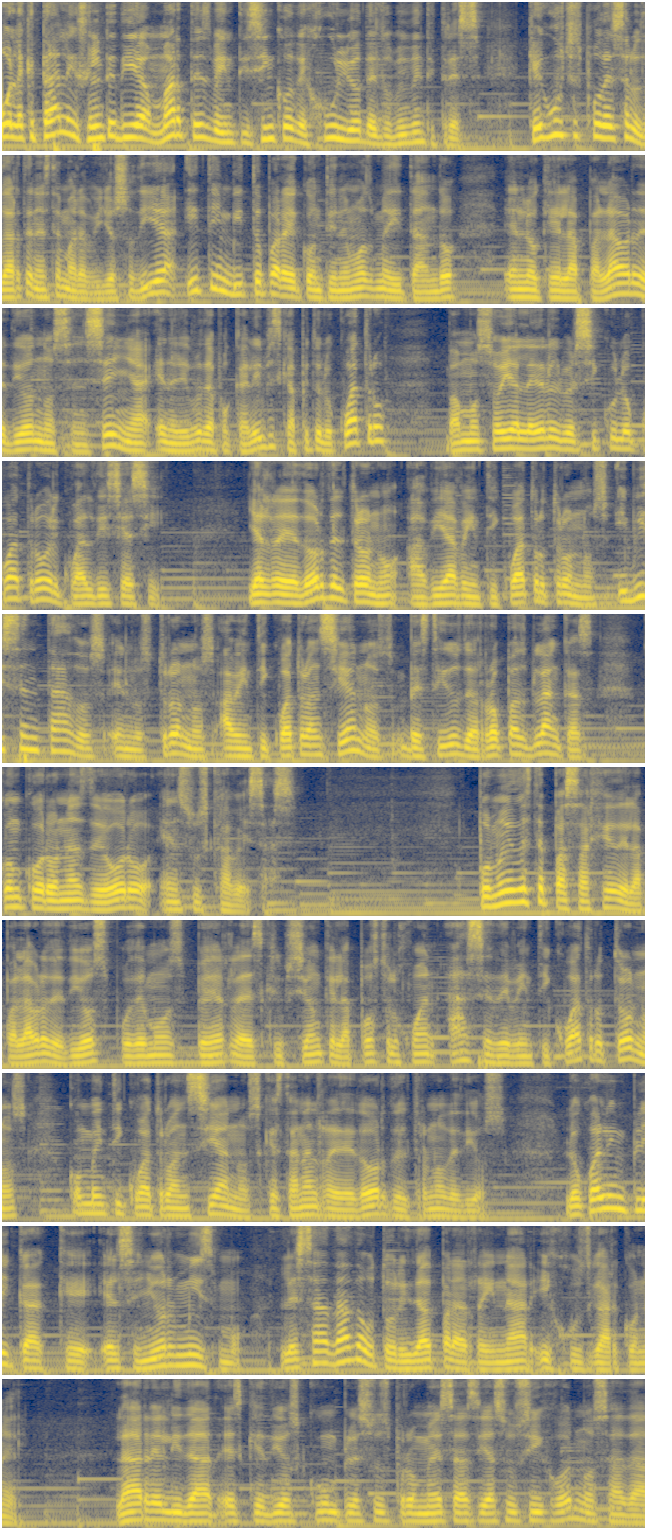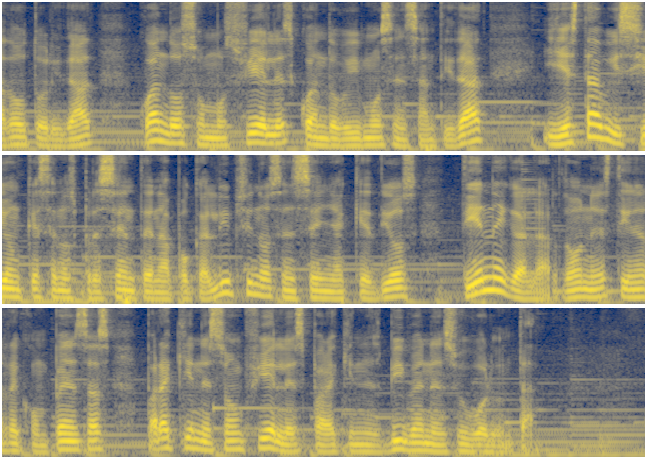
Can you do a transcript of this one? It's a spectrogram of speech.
Hola, ¿qué tal? Excelente día, martes 25 de julio del 2023. Qué gusto es poder saludarte en este maravilloso día y te invito para que continuemos meditando en lo que la palabra de Dios nos enseña en el libro de Apocalipsis capítulo 4. Vamos hoy a leer el versículo 4, el cual dice así. Y alrededor del trono había 24 tronos, y vi sentados en los tronos a 24 ancianos vestidos de ropas blancas, con coronas de oro en sus cabezas. Por medio de este pasaje de la palabra de Dios podemos ver la descripción que el apóstol Juan hace de 24 tronos con 24 ancianos que están alrededor del trono de Dios, lo cual implica que el Señor mismo les ha dado autoridad para reinar y juzgar con él. La realidad es que Dios cumple sus promesas y a sus hijos nos ha dado autoridad cuando somos fieles, cuando vivimos en santidad y esta visión que se nos presenta en Apocalipsis nos enseña que Dios tiene galardones, tiene recompensas para quienes son fieles, para quienes viven en su voluntad.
